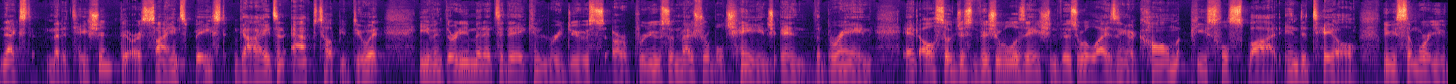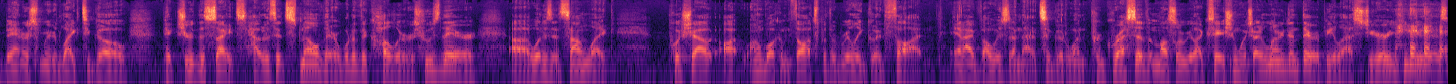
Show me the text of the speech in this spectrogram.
Next, meditation. There are science-based guides and apps to help you do it. Even 30 minutes a day can reduce or produce a measurable change in the brain. And also just visualization, visualizing a calm, peaceful spot in detail, maybe somewhere you've been or somewhere you'd like to go. Picture the sights. How does it smell there? What are the colors? Who's there? Uh, what does it sound like? Push out uh, unwelcome thoughts with a really good thought. And I've always done that. It's a good one. Progressive muscle relaxation, which I learned in therapy last year. You can do this.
